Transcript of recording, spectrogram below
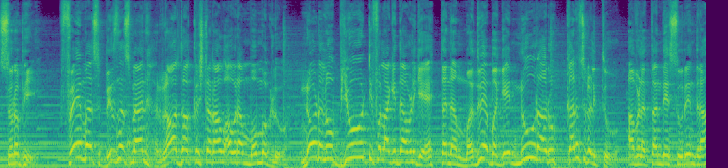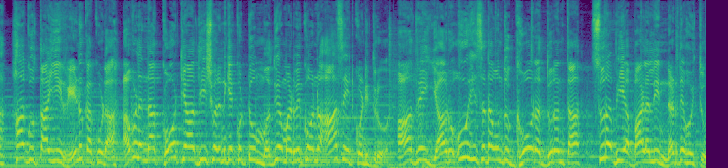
ಸುರಭಿ ಫೇಮಸ್ ಬಿಸ್ನೆಸ್ ಮ್ಯಾನ್ ರಾಧಾಕೃಷ್ಣರಾವ್ ಅವರ ಮೊಮ್ಮಗಳು. ನೋಡಲು ಬ್ಯೂಟಿಫುಲ್ ಆಗಿದ್ದ ಅವಳಿಗೆ ತನ್ನ ಮದುವೆ ಬಗ್ಗೆ ನೂರಾರು ಕನಸುಗಳಿತ್ತು. ಅವಳ ತಂದೆ ಸುರೇಂದ್ರ ಹಾಗೂ ತಾಯಿ ರೇಣುಕಾ ಕೂಡ ಅವಳನ್ನ ಕೋಟ್ಯಾಧೀಶ್ವರನಿಗೆ ಕೊಟ್ಟು ಮದುವೆ ಮಾಡಬೇಕು ಅನ್ನೋ ಆಸೆ ಇಟ್ಕೊಂಡಿದ್ರು. ಆದ್ರೆ ಯಾರು ಊಹಿಸದ ಒಂದು ಘೋರ ದುರಂತ ಸುರಭಿಯ ಬಾಳಲ್ಲಿ ನಡೆದೇ ಹೋಯ್ತು.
